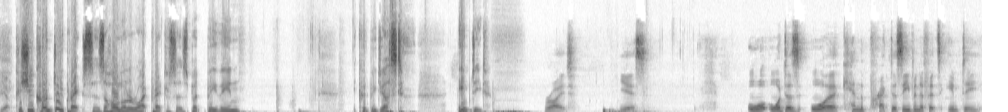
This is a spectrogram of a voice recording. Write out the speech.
Yep. Because you could do practices, a whole lot of right practices, but be then it could be just emptied. Right. Yes. Or or does or can the practice, even if it's empty,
